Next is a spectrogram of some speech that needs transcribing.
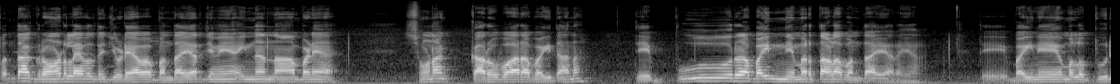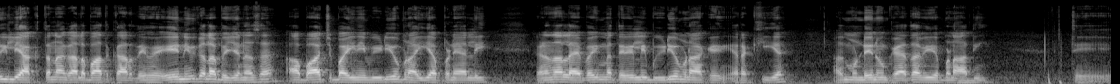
ਬੰਦਾ ਗਰਾਊਂਡ ਲੈਵਲ ਤੇ ਜੁੜਿਆ ਵਾ ਬੰਦਾ ਯਾਰ, ਜਿਵੇਂ ਇੰਨਾ ਨਾਮ ਬਣਿਆ। ਸੋਹਣਾ ਕਾਰੋਬਾਰ ਆ ਬਾਈ ਦਾ ਨਾ ਤੇ ਪੂਰਾ ਬਾਈ ਨਿਮਰਤਾ ਵਾਲਾ ਬੰਦਾ ਯਾਰ ਯਾਰ। ਤੇ ਬਾਈ ਨੇ ਮਤਲਬ ਪੂਰੀ ਲਿਆਕਤ ਨਾਲ ਗੱਲਬਾਤ ਕਰਦੇ ਹੋਏ, ਇਹ ਨਹੀਂ ਵੀ ਕੱਲਾ ਬਿਜ਼ਨਸ ਹੈ ਆ ਬਾਅਦ ਚ ਬਾਈ ਨੇ ਵੀਡੀਓ ਬਣਾਈ ਆ ਆਪਣੇ ਵਾਲੀ। ਕਹਿੰਦਾ ਲੈ ਬਾਈ ਮੈਂ ਤੇਰੇ ਲਈ ਵੀਡੀਓ ਬਣਾ ਕੇ ਰੱਖੀ ਆ। ਆ ਮੁੰਡੇ ਨੂੰ ਕਹਿਤਾ ਵੀ ਇਹ ਬਣਾ ਦੀ। ਤੇ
